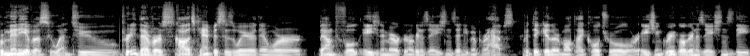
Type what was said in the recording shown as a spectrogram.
for many of us who went to pretty diverse college campuses where there were bountiful Asian American organizations and even perhaps particular multicultural or Asian Greek organizations, the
